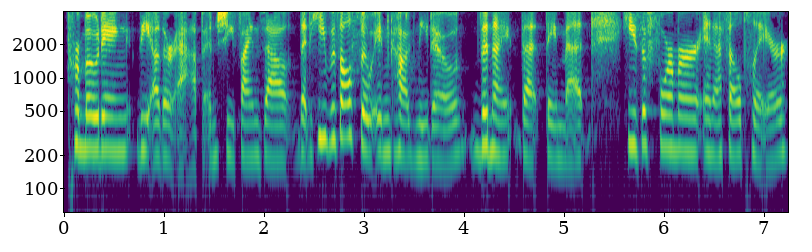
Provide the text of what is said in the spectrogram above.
promoting the other app and she finds out that he was also incognito the night that they met. He's a former nfl player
